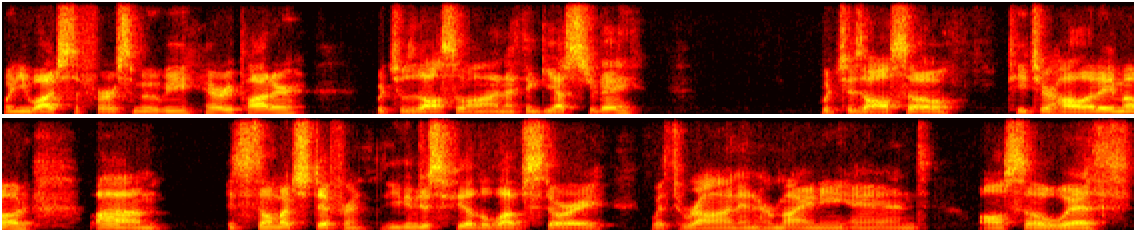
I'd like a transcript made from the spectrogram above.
when you watch the first movie, Harry Potter, which was also on, I think, yesterday, which is also teacher holiday mode, um, it's so much different. You can just feel the love story with Ron and Hermione and also with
